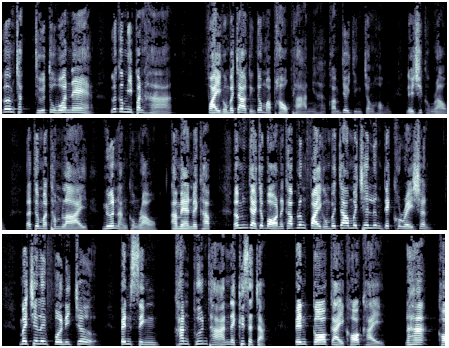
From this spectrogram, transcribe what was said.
เริ่มชักถือตัวว่าแน่ แล้วก็มีปัญหาไฟของพระเจ้าถึงต้องมาเผาผลาญไงฮะความเย่อหยิ่งจองหองในชีวิตของเรา แล้วจะมาทำลายเนื้อหนังของเราอาเมนไหมครับแล้วผมอยากจะบอกนะครับ เรื่องไฟของพระเจ้าไม่ใช่เรื่อง decoration ไม่ใช่เรื่องเฟอร์นิเจอร์เป็นสิ่งขั้นพื้นฐานในคริสตจักร เป็นกอไก่ขอไข่นะฮะคอ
